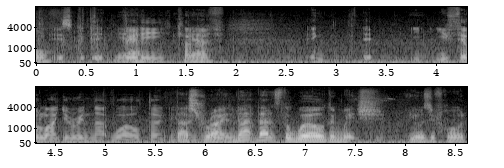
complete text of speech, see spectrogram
lyrical- it's, it Yeah, really kind yeah. of, in, it, you feel like you're in that world, don't you? That's right. reading That, that's the world in which Josef Roth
